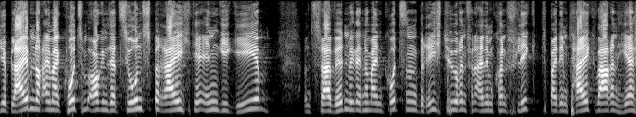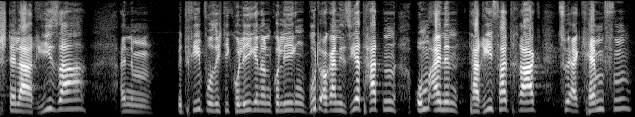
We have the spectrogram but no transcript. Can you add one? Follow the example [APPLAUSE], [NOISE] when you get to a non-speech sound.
Wir bleiben noch einmal kurz im Organisationsbereich der NGG. Und zwar würden wir gleich noch mal einen kurzen Bericht hören von einem Konflikt bei dem Teigwarenhersteller Risa, einem Betrieb, wo sich die Kolleginnen und Kollegen gut organisiert hatten, um einen Tarifvertrag zu erkämpfen.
